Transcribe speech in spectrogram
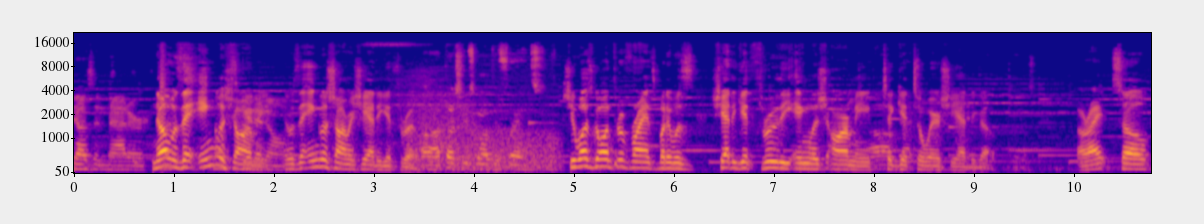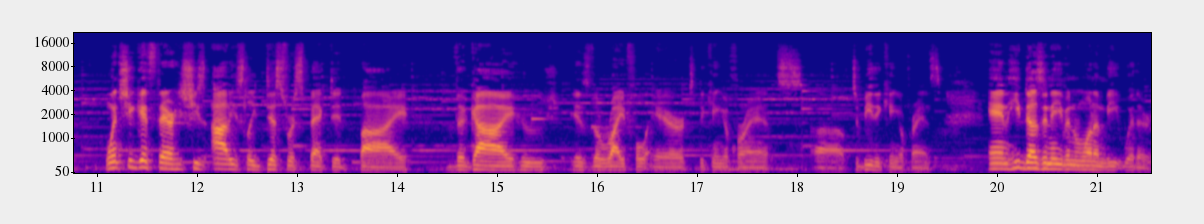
doesn't matter. No, it was the English let's army. it. It was the English army she had to get through. Uh, I thought she was going through France. She was going through France, but it was she had to get through the English army Oh, to get to where she had to go. All right. So when she gets there, she's obviously disrespected by the guy who is the rightful heir to the king of France, uh, to be the king of France, and he doesn't even want to meet with her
